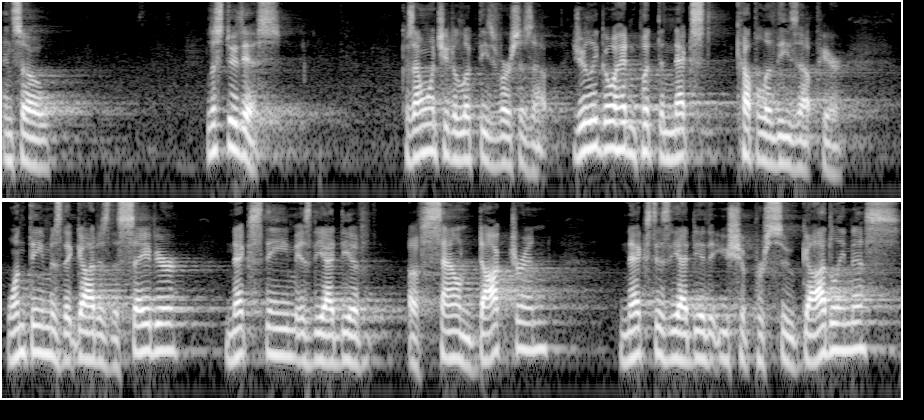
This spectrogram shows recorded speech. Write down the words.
And so let's do this because I want you to look these verses up. Julie, go ahead and put the next couple of these up here. One theme is that God is the Savior. Next theme is the idea of, of sound doctrine. Next is the idea that you should pursue godliness.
